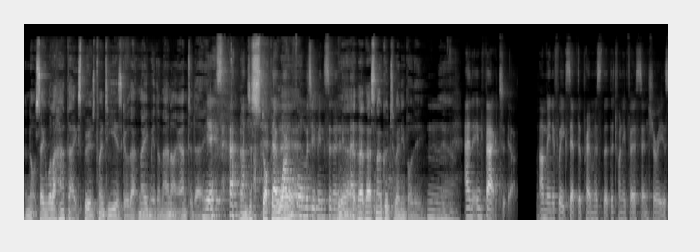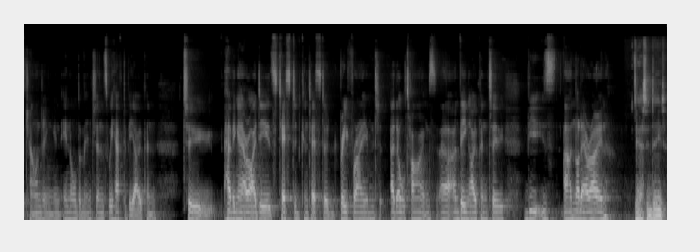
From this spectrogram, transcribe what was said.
and not saying, well, I had that experience 20 years ago, that made me the man I am today. Yes. and just stopping that there. one formative incident. Yeah, that, that's no good to anybody. Mm. Yeah. And in fact, I mean, if we accept the premise that the 21st century is challenging in, in all dimensions, we have to be open to having our ideas tested, contested, reframed at all times, uh, and being open to views uh, not our own. Yes, indeed.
